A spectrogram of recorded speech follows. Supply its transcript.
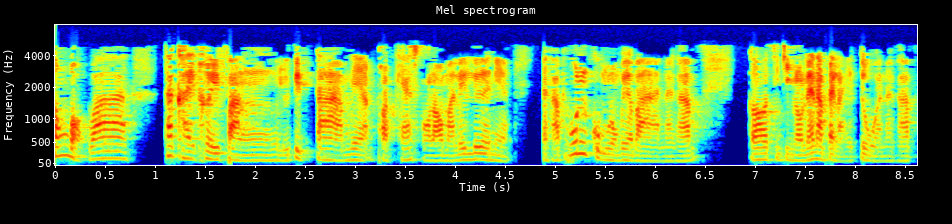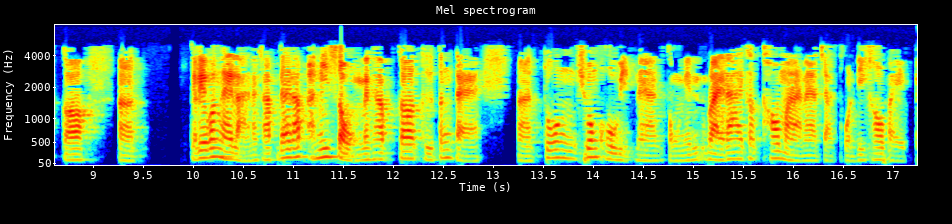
ต้องบอกว่าถ้าใครเคยฟังหรือติดตามเนี่ยพอดแคสต์ของเรามาเรื่อยๆเนี่ยนะครับหุ้นกลุ่มโรงพยาบาลนะครับ ก็จริงๆเราแนะนำไปหลายตัวนะครับ ก็ จะเรียกว่าไงล่ะนะครับ ได้รับอันนี้ส่งนะครับ ก็คือตั้งแต่ช่วงช่วงโควิดนะตรงนี้รายได้ก็เข้ามานะจากคนที่เข้าไปไป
